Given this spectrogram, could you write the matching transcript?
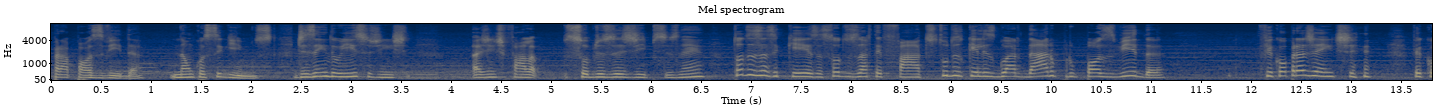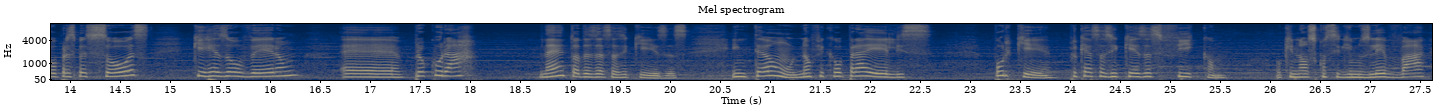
para a pós-vida. Não conseguimos. Dizendo isso, gente, a gente fala sobre os egípcios, né? Todas as riquezas, todos os artefatos, tudo que eles guardaram para o pós-vida, ficou para a gente, ficou para as pessoas que resolveram é, procurar, né? Todas essas riquezas. Então, não ficou para eles. Por quê? Porque essas riquezas ficam. O que nós conseguimos levar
